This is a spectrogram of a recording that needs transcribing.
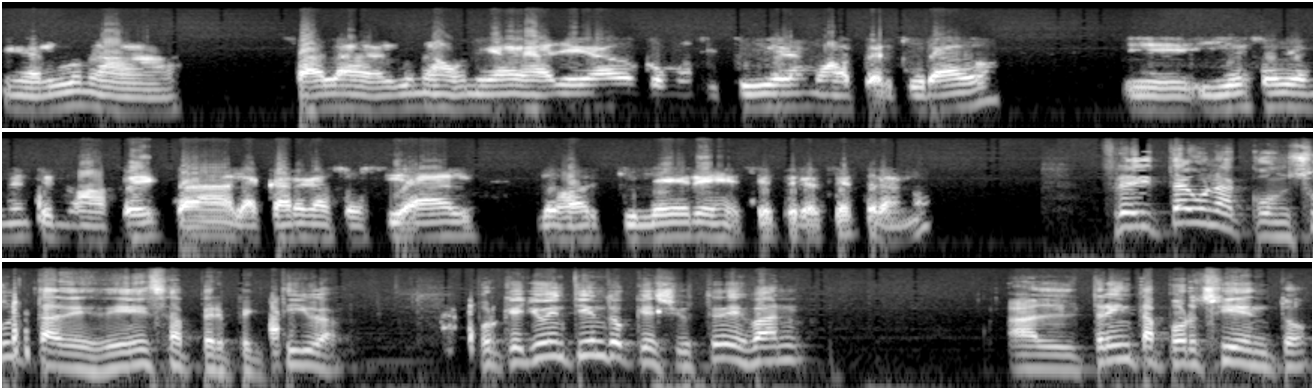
en algunas salas, algunas unidades ha llegado como si estuviéramos aperturados y, y eso obviamente nos afecta a la carga social, los alquileres, etcétera, etcétera, ¿no? Freddy, te hago una consulta desde esa perspectiva, porque yo entiendo que si ustedes van al 30%,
